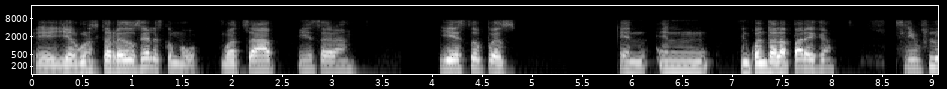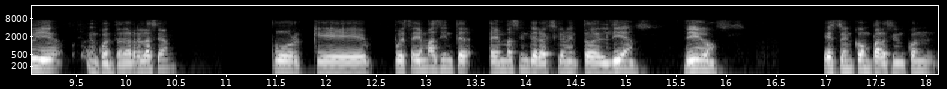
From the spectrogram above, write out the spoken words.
eh, y algunas otras redes sociales como WhatsApp, Instagram. Y esto pues en, en, en cuanto a la pareja, sí influye en cuanto a la relación, porque pues hay más, inter, hay más interacción en todo el día. Digo, esto en comparación con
